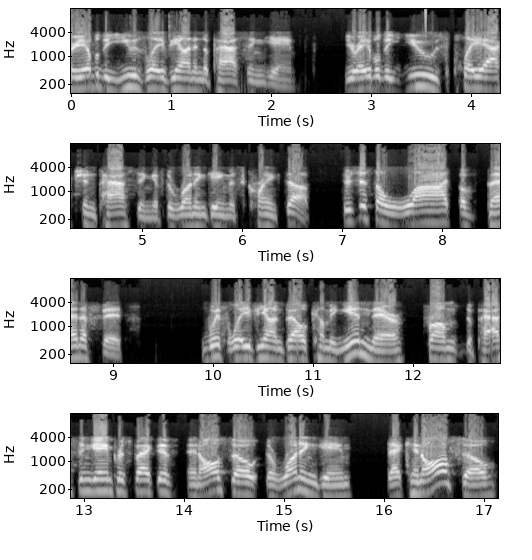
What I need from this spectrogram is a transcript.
you're able to use Le'Veon in the passing game. You're able to use play action passing if the running game is cranked up. There's just a lot of benefits with Le'Veon Bell coming in there from the passing game perspective and also the running game that can also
